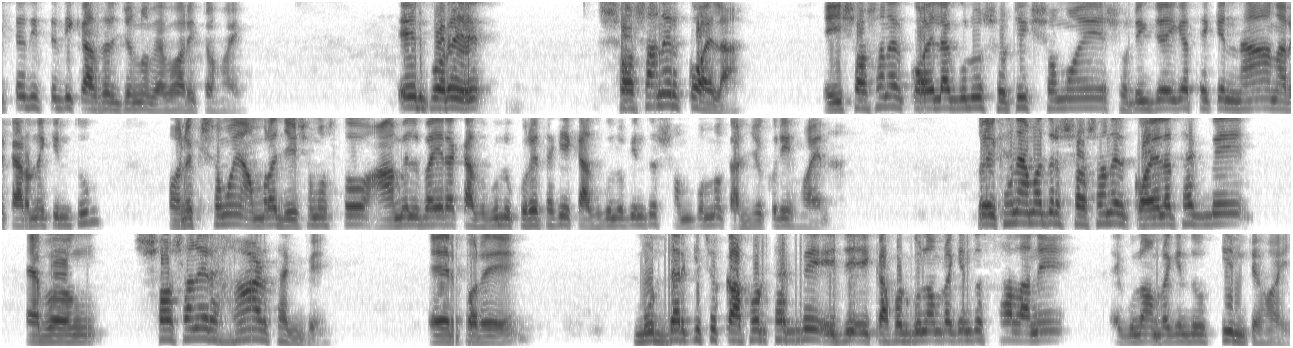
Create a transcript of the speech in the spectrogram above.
ইত্যাদি ইত্যাদি কাজের জন্য ব্যবহৃত হয়। এরপরে শ্মশানের কয়লা। এই শ্মশানের কয়লাগুলো সঠিক সময়ে, সঠিক জায়গা থেকে না আনার কারণে কিন্তু অনেক সময় আমরা যে সমস্ত আমেল বাইরা কাজগুলো করে থাকি কাজগুলো কিন্তু সম্পূর্ণ কার্যকরী হয় না। তো এখানে আমাদের শ্মশানের কয়লা থাকবে এবং শ্মশানের হাড় থাকবে। এরপরে মুদ্রার কিছু কাপড় থাকবে। এই যে এই কাপড়গুলো আমরা কিন্তু সালানে, এগুলো আমরা কিন্তু কিনতে হয়।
